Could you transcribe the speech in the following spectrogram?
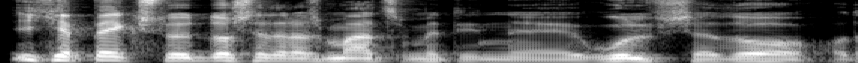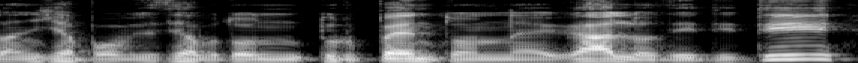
Είχε παίξει το εντός έδρας μάτς με την ε, Wolves εδώ όταν είχε αποβληθεί από τον Τουρπέν τον ε, Γάλλο διαιτητή.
